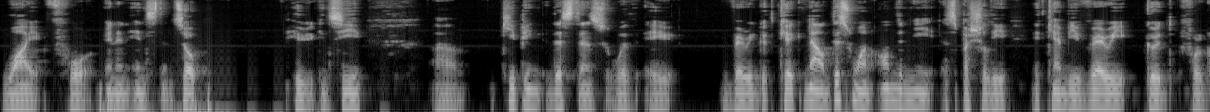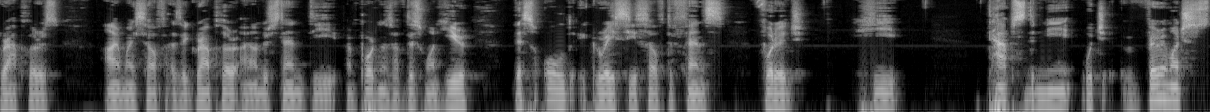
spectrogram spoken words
why for in an instant. So here you can see uh, keeping distance with a very good kick. Now this one on the knee especially, it can be very good for grapplers. I myself as a grappler, I understand the importance of this one here this old Gracie self-defense footage, he taps the knee, which very much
